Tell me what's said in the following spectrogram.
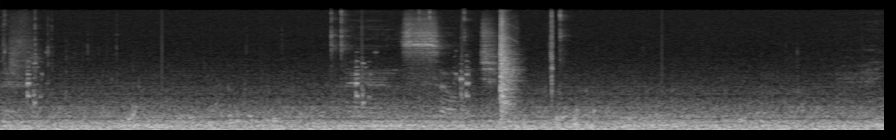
There. And salvage. Alright.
